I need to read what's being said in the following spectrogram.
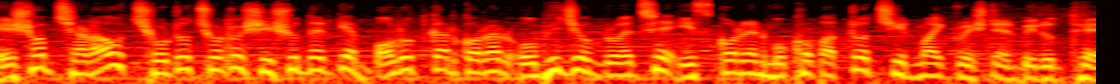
এসব ছাড়াও ছোট ছোট শিশুদেরকে বলৎকার করার অভিযোগ রয়েছে ইসকনের মুখপাত্র চিন্ময় কৃষ্ণের বিরুদ্ধে।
